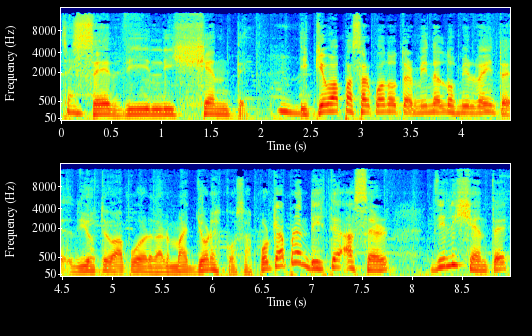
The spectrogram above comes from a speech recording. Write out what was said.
Sí. Sé diligente. Mm. ¿Y qué va a pasar cuando termine el 2020? Dios te va a poder dar mayores cosas, porque aprendiste a ser diligente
